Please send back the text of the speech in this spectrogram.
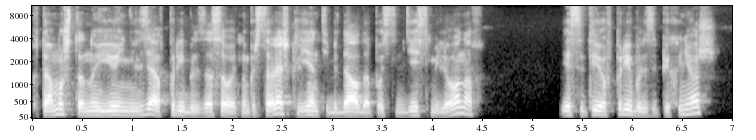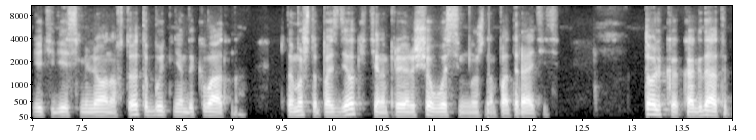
потому что ну, ее и нельзя в прибыль засовывать. Ну, представляешь, клиент тебе дал, допустим, 10 миллионов, если ты ее в прибыль запихнешь, эти 10 миллионов, то это будет неадекватно, потому что по сделке тебе, например, еще 8 нужно потратить. Только когда ты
